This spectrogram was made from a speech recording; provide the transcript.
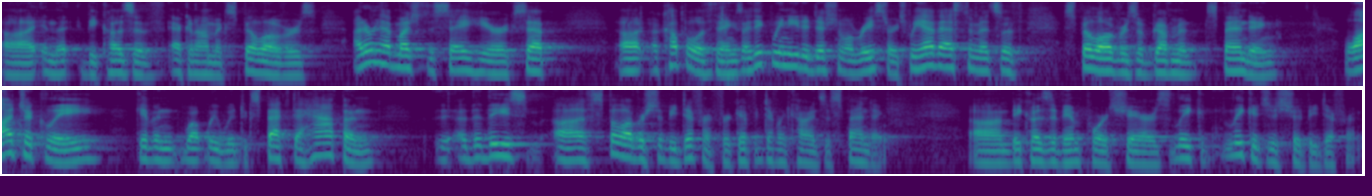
uh, the, because of economic spillovers, I don't have much to say here except uh, a couple of things. I think we need additional research. We have estimates of spillovers of government spending. Logically, given what we would expect to happen, these uh, spillovers should be different for different kinds of spending um, because of import shares. Leak leakages should be different.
